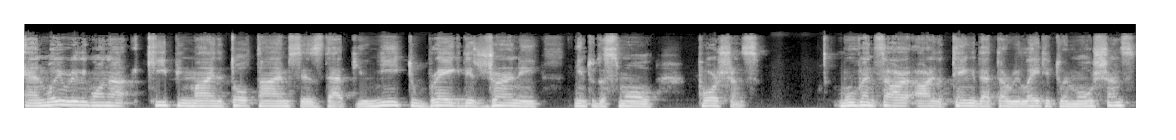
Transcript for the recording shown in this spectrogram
And what you really want to keep in mind at all times is that you need to break this journey into the small portions. Movements are, are the thing that are related to emotions.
